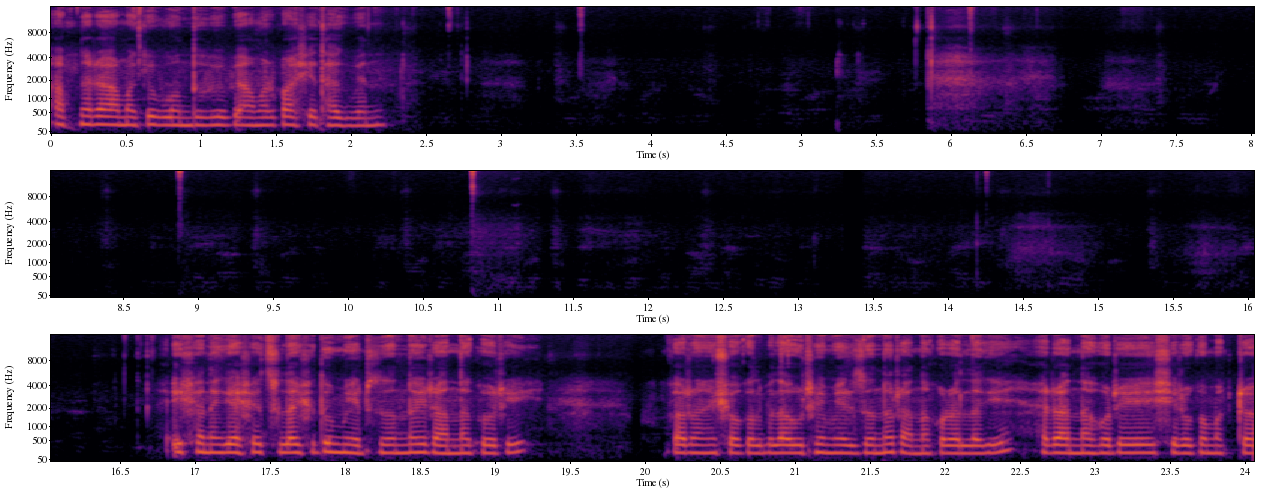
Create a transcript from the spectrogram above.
আপনারা আমাকে বন্ধু ভেবে আমার পাশে থাকবেন। এখানে গ্যাসের চুলায় শুধু মেয়ের জন্যই রান্না করি। কারণ সকালবেলা উঠে মেয়ের জন্য রান্না করার লাগে। রান্নাঘরে সেরকম একটা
